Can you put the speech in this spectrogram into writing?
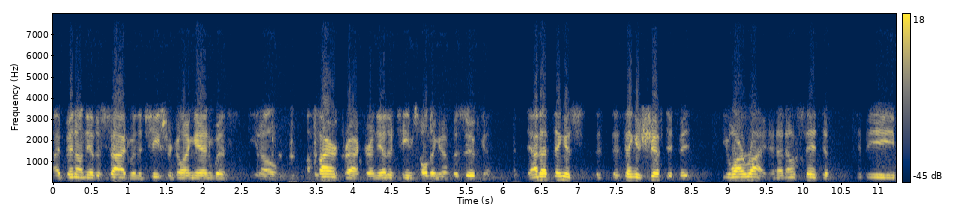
I've been on the other side when the Chiefs are going in with, you know, a firecracker and the other team's holding a bazooka. Now that thing is the, the thing has shifted, but you are right, and I don't say it to to be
